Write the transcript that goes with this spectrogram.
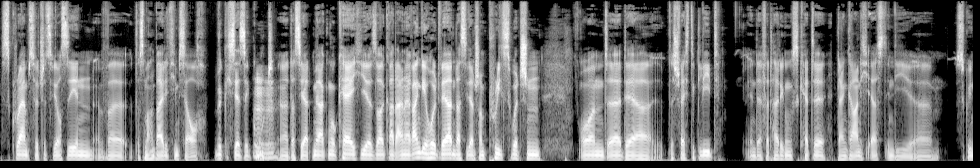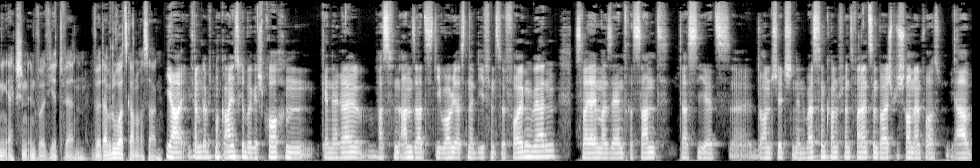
Scram-Switches wir auch sehen, weil das machen beide Teams ja auch wirklich sehr, sehr gut. Mhm. Ja, dass sie halt merken, okay, hier soll gerade einer rangeholt werden, dass sie dann schon pre-switchen und äh, der das schwächste Glied in der Verteidigungskette dann gar nicht erst in die äh, Screening Action involviert werden wird. Aber du wolltest gar noch was sagen. Ja, wir haben, glaube ich, noch gar nicht drüber gesprochen, generell, was für einen Ansatz die Warriors in der Defense verfolgen werden. Es war ja immer sehr interessant, dass sie jetzt äh, Doncic in den Western Conference Finals zum Beispiel schon einfach, ja,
